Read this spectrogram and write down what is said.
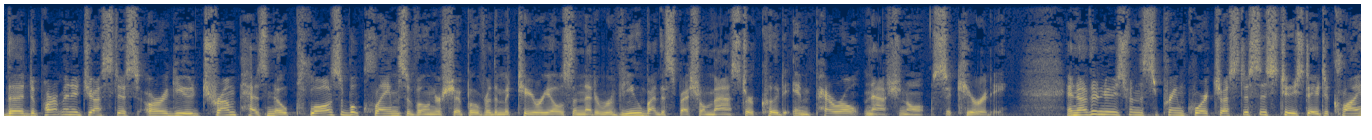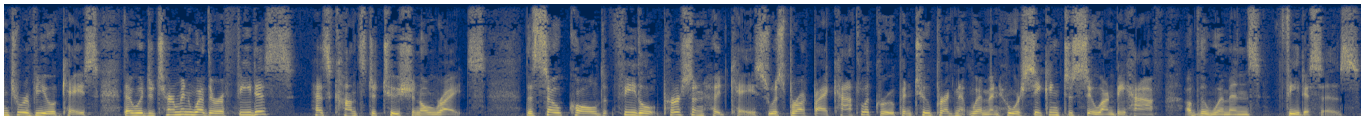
The Department of Justice argued Trump has no plausible claims of ownership over the materials and that a review by the special master could imperil national security. In other news from the Supreme Court, justices Tuesday declined to review a case that would determine whether a fetus has constitutional rights. The so-called fetal personhood case was brought by a Catholic group and two pregnant women who were seeking to sue on behalf of the women's fetuses.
